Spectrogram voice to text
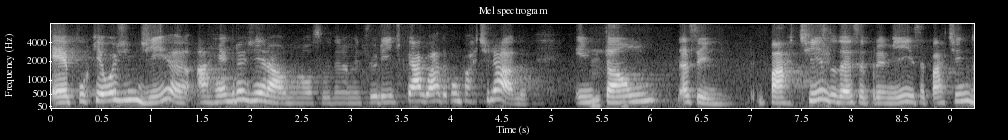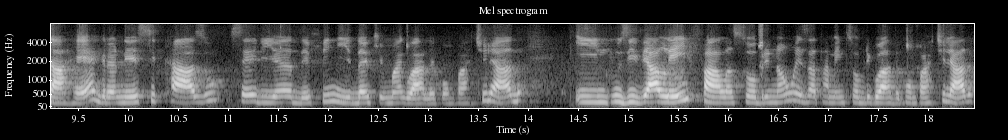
é porque hoje em dia a regra geral no nosso ordenamento jurídico é a guarda compartilhada. Então, assim, partindo dessa premissa, partindo da regra, nesse caso seria definida aqui uma guarda compartilhada. E, inclusive, a lei fala sobre, não exatamente sobre guarda compartilhada,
